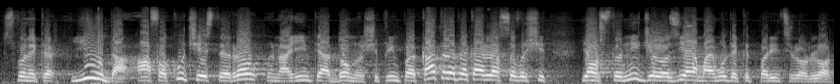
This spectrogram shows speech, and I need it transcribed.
spune că Iuda a făcut ce este rău înaintea Domnului și prin păcatele pe care le-au săvârșit, i-au stârnit gelozia mai mult decât părinților lor.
